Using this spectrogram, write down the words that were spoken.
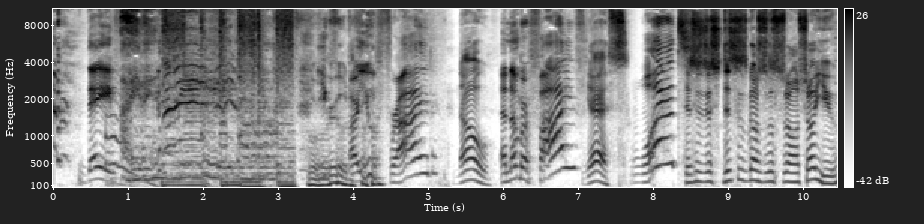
Dave. For real, Are you fried? No. At number five? Yes. What? This is just this is going to show you.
